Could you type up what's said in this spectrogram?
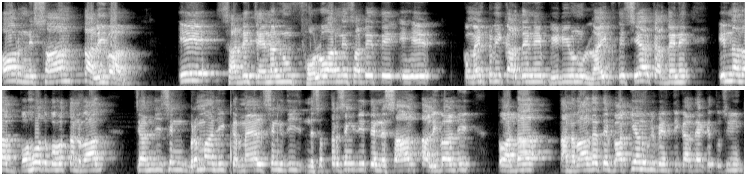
ਔਰ ਨਿਸ਼ਾਨ ਢਾਲੀਵਾਲ ਇਹ ਸਾਡੇ ਚੈਨਲ ਨੂੰ ਫੋਲੋਅਰ ਨੇ ਸਾਡੇ ਤੇ, ਇਹ ਕਮੈਂਟ ਵੀ ਕਰਦੇ ਨੇ ਵੀਡੀਓ ਨੂੰ ਲਾਈਕ ਤੇ ਸ਼ੇਅਰ ਕਰਦੇ ਨੇ। ਇਹਨਾਂ ਦਾ ਬਹੁਤ ਬਹੁਤ ਧੰਨਵਾਦ। ਚਰਨਜੀਤ ਸਿੰਘ ਬ੍ਰਹਮਾ ਜੀ, ਕਰਨੈਲ ਸਿੰਘ ਜੀ, ਨਛੱਤਰ ਸਿੰਘ ਜੀ ਤੇ ਨਿਸ਼ਾਨ ਢਾਲੀਵਾਲ ਜੀ, ਤੁਹਾਡਾ ਧੰਨਵਾਦ ਹੈ ਤੇ ਬਾਕੀਆਂ ਨੂੰ ਵੀ ਬੇਨਤੀ ਕਰਦੇ ਹਾਂ ਕਿ ਤੁਸੀਂ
